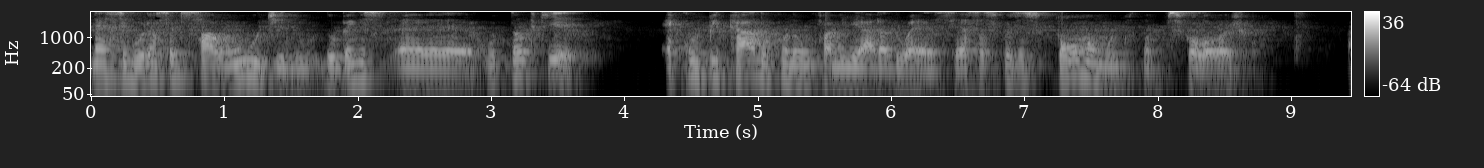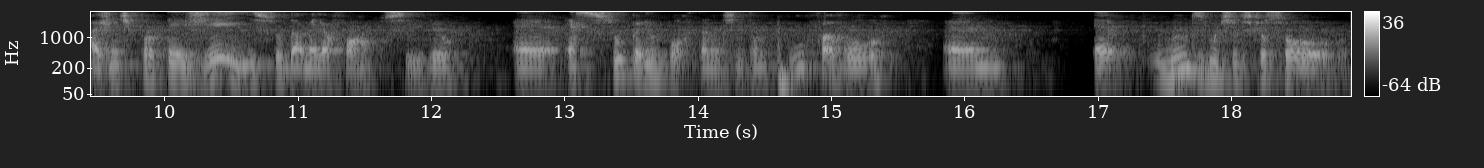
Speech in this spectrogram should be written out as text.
Né? Segurança de saúde, do, do bem, é, o tanto que é complicado quando um familiar adoece, essas coisas tomam muito tempo psicológico. A gente proteger isso da melhor forma possível é, é super importante. Então, por favor, é, é um dos motivos que eu sou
